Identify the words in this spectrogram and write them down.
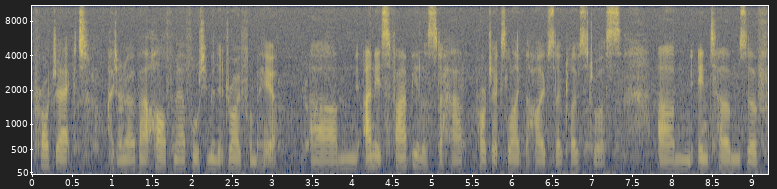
project, I don't know, about half an hour, 40 minute drive from here. Um, and it's fabulous to have projects like the Hive so close to us um, in terms of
